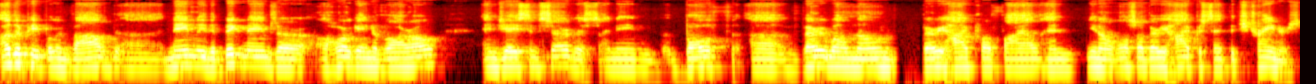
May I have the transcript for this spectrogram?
other people involved. Uh, namely, the big names are Jorge Navarro and Jason Servis. I mean, both uh, very well known, very high profile, and you know also very high percentage trainers.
